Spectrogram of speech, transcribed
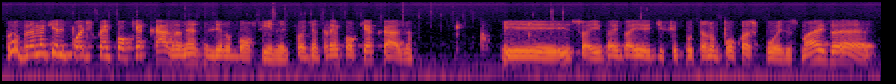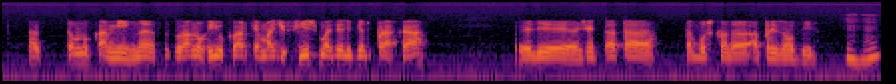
O problema é que ele pode ficar em qualquer casa, né? Ali no Bonfim, né? ele pode entrar em qualquer casa. E isso aí vai, vai dificultando um pouco as coisas. Mas é, estamos no caminho, né? Lá no Rio, claro que é mais difícil, mas ele vindo para cá, ele, a gente está tá, está buscando a, a, prisão dele. Uhum.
